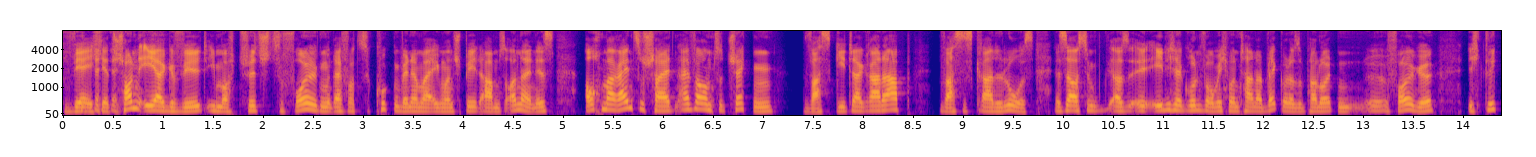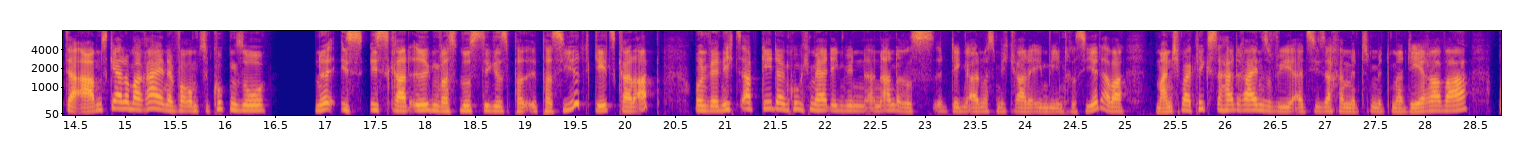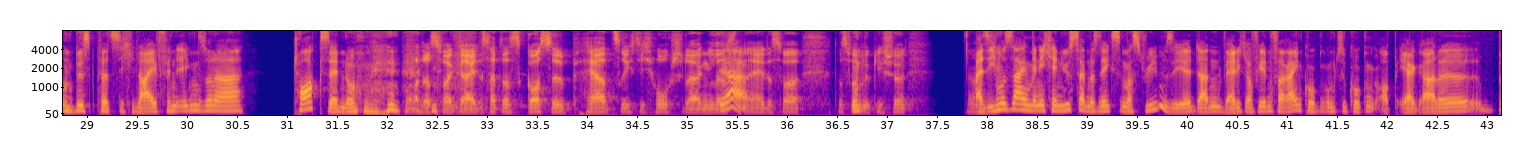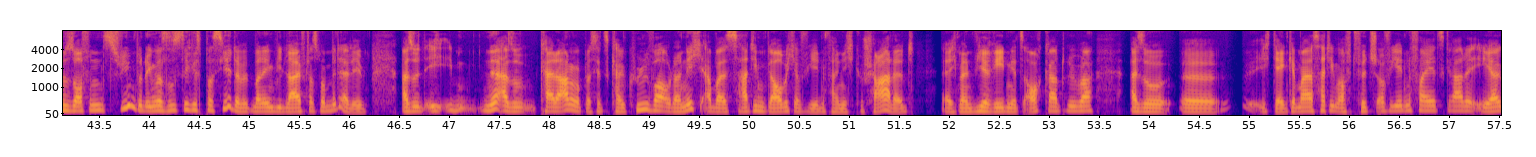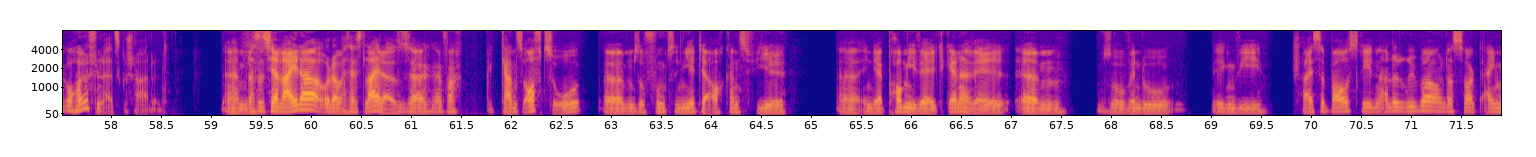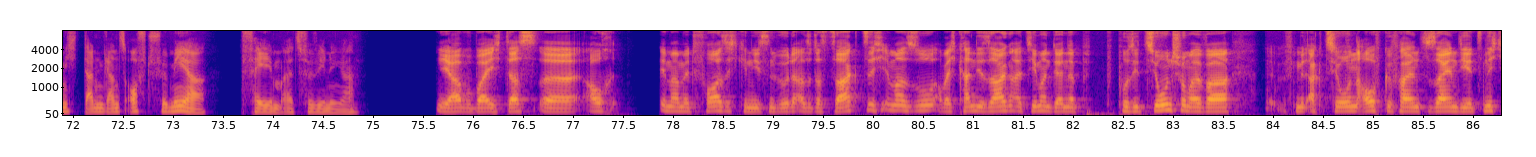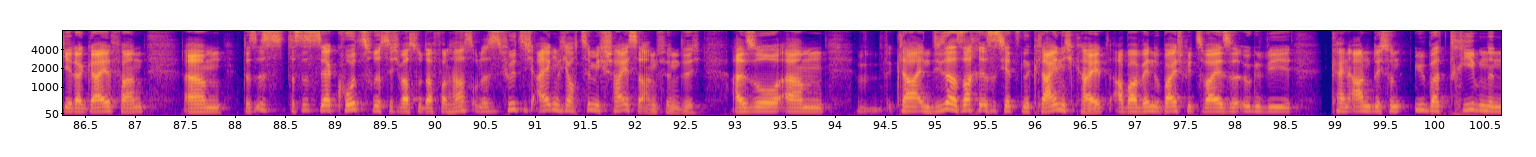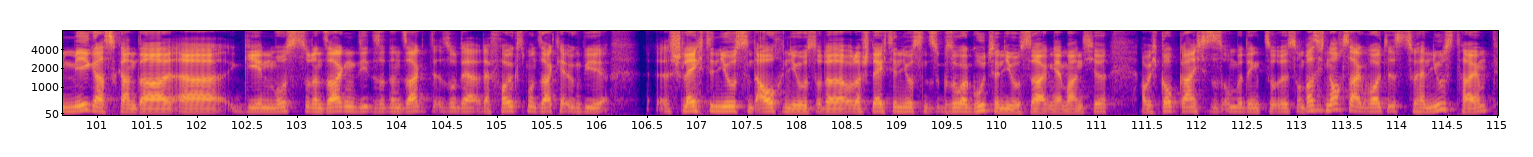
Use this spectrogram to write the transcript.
wäre ich jetzt schon eher gewillt, ihm auf Twitch zu folgen und einfach zu gucken, wenn er mal irgendwann spät abends online ist, auch mal reinzuschalten, einfach um zu checken, was geht da gerade ab, was ist gerade los. Das ist aus dem also äh, ähnlicher Grund, warum ich Montana Black oder so ein paar Leuten äh, folge. Ich klicke da abends gerne mal rein, einfach um zu gucken, so, ne, ist, ist gerade irgendwas Lustiges pa passiert, geht's gerade ab. Und wenn nichts abgeht, dann gucke ich mir halt irgendwie ein, ein anderes Ding an, was mich gerade irgendwie interessiert. Aber manchmal klickst du halt rein, so wie als die Sache mit, mit Madeira war und bist plötzlich live in irgendeiner Talksendung. Boah, das war geil. Das hat das Gossip-Herz richtig hochschlagen lassen. Ja. Ey, das war, das war Und- wirklich schön. Also ich muss sagen, wenn ich Herrn Newstime das nächste Mal streamen sehe, dann werde ich auf jeden Fall reingucken, um zu gucken, ob er gerade besoffen streamt und irgendwas Lustiges passiert, damit man irgendwie live das mal miterlebt. Also, ich, ne, also keine Ahnung, ob das jetzt Kalkül war oder nicht, aber es hat ihm, glaube ich, auf jeden Fall nicht geschadet. Äh, Ich meine, wir reden jetzt auch gerade drüber. Also, äh, ich denke mal, es hat ihm auf Twitch auf jeden Fall jetzt gerade eher geholfen als geschadet. Ähm, das ist ja leider, oder was heißt leider? Das ist ja einfach ganz oft so. Ähm, so funktioniert ja auch ganz viel äh, in der Promi-Welt generell. Ähm, so, wenn du irgendwie Scheiße baust, reden alle drüber und das sorgt eigentlich dann ganz oft für mehr Fame als für weniger. Ja, wobei ich das äh, auch immer mit Vorsicht genießen würde. Also das sagt sich immer so, aber ich kann dir sagen, als jemand, der in der P Position schon mal war, mit Aktionen aufgefallen zu sein, die jetzt nicht jeder geil fand, ähm, das, ist, das ist sehr kurzfristig, was du davon hast und es fühlt sich eigentlich auch ziemlich scheiße an, finde ich. Also ähm, klar, in dieser Sache ist es jetzt eine Kleinigkeit, aber wenn du beispielsweise irgendwie keine Ahnung, durch so einen übertriebenen Megaskandal äh, gehen musst, so dann sagen die, so, dann sagt so der, der Volksmund sagt ja irgendwie, schlechte News sind auch News oder, oder schlechte News sind so- sogar gute News, sagen ja manche. Aber ich glaube gar nicht, dass es unbedingt so ist. Und was ich noch sagen wollte, ist zu Herrn Newstime.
